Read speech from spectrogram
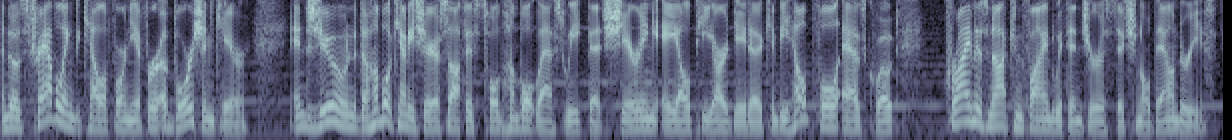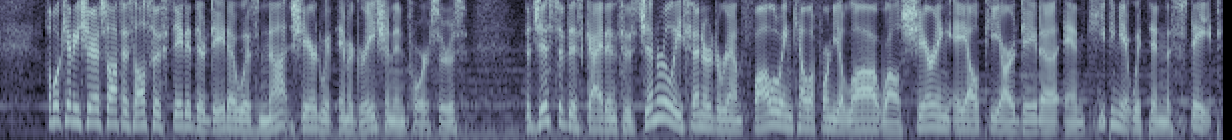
and those traveling to California for abortion care. In June, the Humboldt County Sheriff's Office told Humboldt last week that sharing ALPR data can be helpful as, quote, crime is not confined within jurisdictional boundaries. Humboldt County Sheriff's Office also stated their data was not shared with immigration enforcers. The gist of this guidance is generally centered around following California law while sharing ALPR data and keeping it within the state.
